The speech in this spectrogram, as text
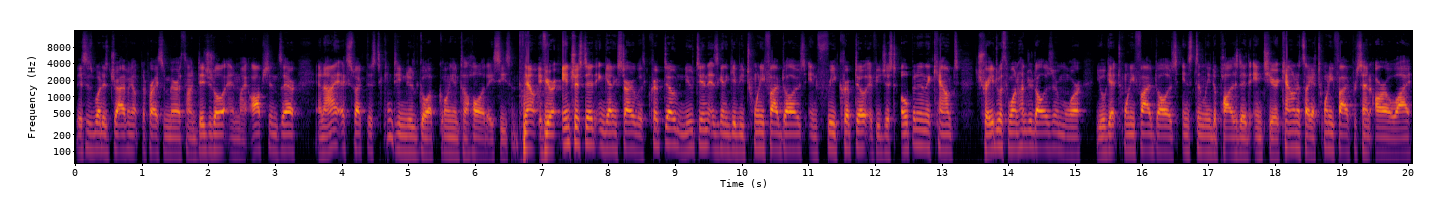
This is what is driving up the price of Marathon Digital and my options there. And I expect this to continue to go up going into the holiday season. Now, if you're interested in getting started with crypto, Newton is going to give you $25 in free crypto. If you just open an account, trade with $100 or more, you will get $25 instantly deposited into your account. It's like a 25% ROI,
